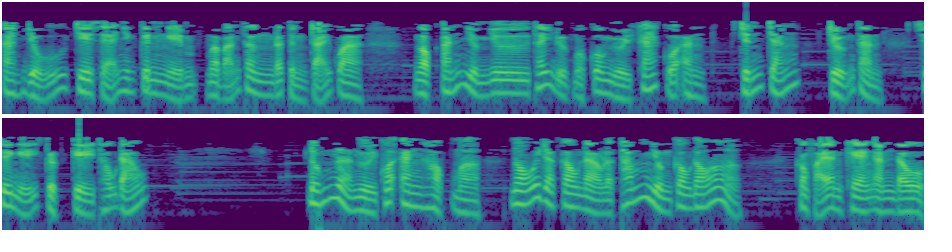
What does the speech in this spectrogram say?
An Vũ chia sẻ những kinh nghiệm mà bản thân đã từng trải qua. Ngọc Ánh dường như thấy được một con người khác của anh, chính chắn, trưởng thành, suy nghĩ cực kỳ thấu đáo. Đúng là người có ăn học mà, nói ra câu nào là thấm nhuần câu đó. Không phải anh khen anh đâu,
